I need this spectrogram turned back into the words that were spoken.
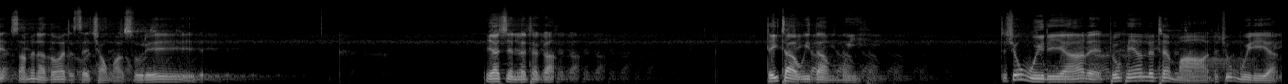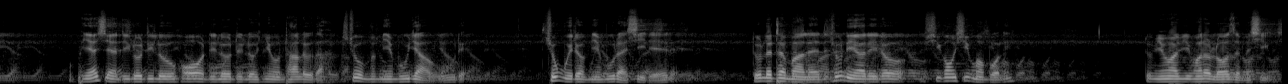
2စာမျက်နှာ316မှာဆိုတယ်တဲ့ဘုရားရှင်လက်ထက်ကဒိဋ္ဌဝိသမွေတချို့မွေတွေကတဲ့ဒုဖျားလက်ထက်မှာတချို့မွေတွေက ဘုရားရှင်ဒီလိုဒီလိုဟောဒီလိုဒီလိုညွှန်ထားလို့သာတချို့မမြင်ဘူးကြဘူးတဲ့တချို့မွေတော့မြင်ဘူးတာရှိတယ်တဲ့တို့လက်ထက်မှာလည်းတချို့နေရာတွေတော့ရှိကောင်းရှိမှာပေါ့လေတို့မြန်မာပြည်မှာတော့လောဆယ်မရှိဘူး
